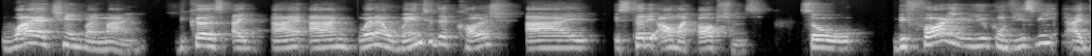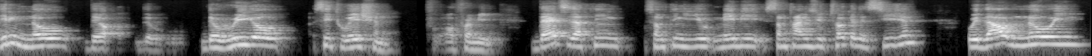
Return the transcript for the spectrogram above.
Why i changed my mind because i i i'm when i went to the college i studied all my options so before you, you convinced me i didn't know the the, the real situation for, for me. That's the thing, something you maybe sometimes you took a decision without knowing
